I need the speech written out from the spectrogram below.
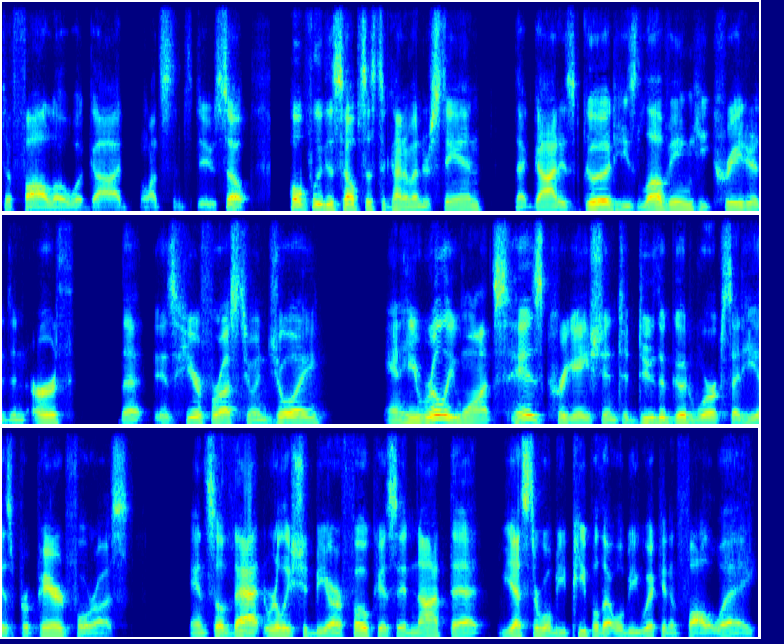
to follow what God wants them to do. So, hopefully, this helps us to kind of understand that God is good, He's loving, He created an earth that is here for us to enjoy and he really wants his creation to do the good works that he has prepared for us. And so that really should be our focus, and not that, yes, there will be people that will be wicked and fall away.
